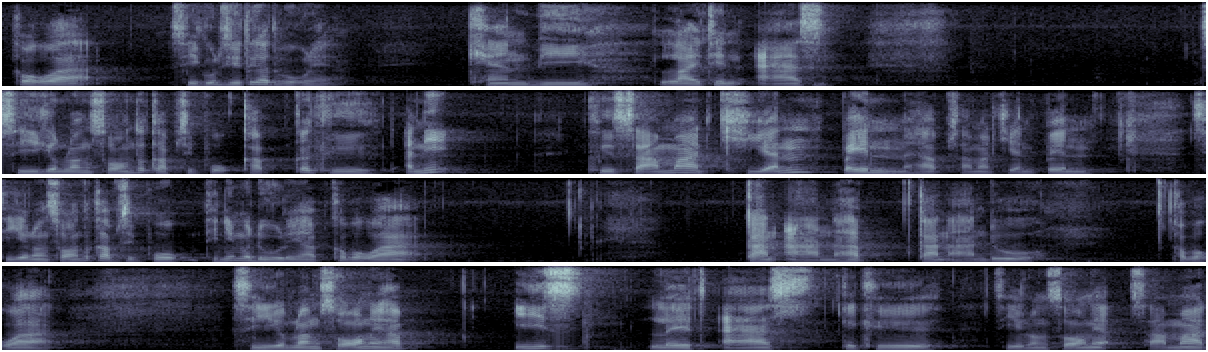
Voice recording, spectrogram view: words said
เขาบอกว่า4คูณ4เท่ากับ16เนี่ย can be written as 4กำลัง2เท่ากับ16ครับก็คืออันนี้คือสามารถเขียนเป็นนะครับ สามารถเขียนเป็น4กำลัง2เท่ากับ16ทีนี้มาดูเลยครับเขาบอกว่า การอ่านนะครับการอ่านดูเขาบอกว่า4กำลัง2เนี่ยครับ is read as ก็คือ 4กำลัง2เนี่ยสามารถ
